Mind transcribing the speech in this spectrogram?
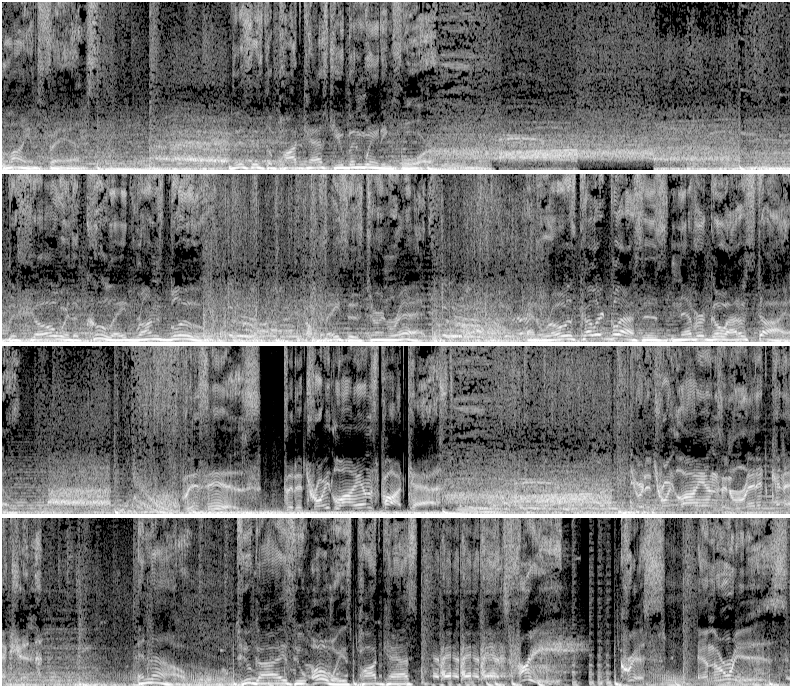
Lions fans, this is the podcast you've been waiting for. The show where the Kool Aid runs blue, faces turn red, and rose colored glasses never go out of style. This is the Detroit Lions Podcast. Your Detroit Lions and Reddit connection. And now, two guys who always podcast hands free Chris and the Riz.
